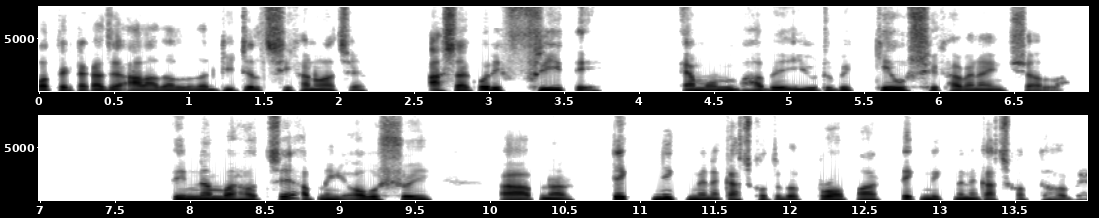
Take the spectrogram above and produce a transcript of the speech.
প্রত্যেকটা কাজে আলাদা, আলাদা ডিটেলস শেখানো আছে। আশা করি ফ্রিতে এমনভাবে ইউটিউবে কেউ শেখাবে না ইনশাআল্লাহ। তিন নাম্বার হচ্ছে আপনি অবশ্যই আপনার টেকনিক মেনে কাজ করতে হবে। প্রপার টেকনিক মেনে কাজ করতে হবে।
